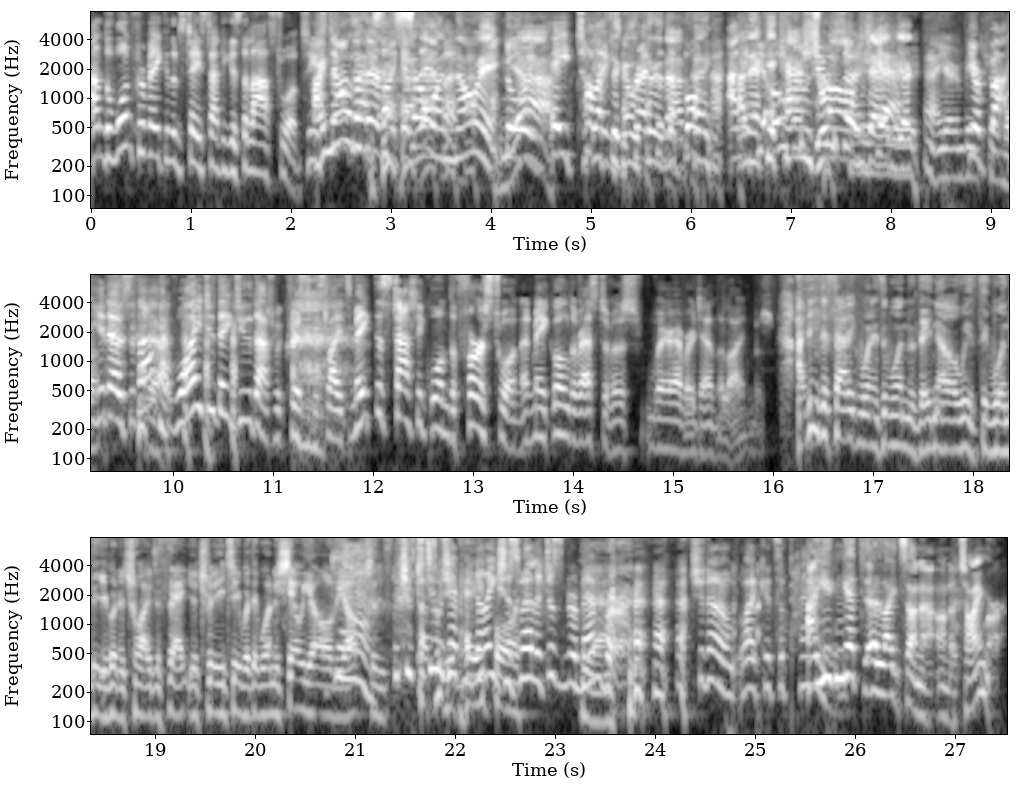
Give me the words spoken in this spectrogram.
And the one for making them stay static is the last one. So you're I know standing that's there like so a leper, annoying, going yeah. eight You have times, to go pressing through the that button, thing, and, and if, if you, you count overshoot wrong, it, yeah, you're- Yeah, you're in big you're trouble. ba- you know, so that why do they do that with Christmas lights? Make the static one the first one, and make all the rest of it wherever down the line. But I think the static one is the one that they know is the one that you're going to try to set your tree to, but they want to show you all the options. but you have to That's do it every night for. as well. It doesn't remember. do you know, like it's a pain. Ah, you can get uh, lights on a on a timer.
